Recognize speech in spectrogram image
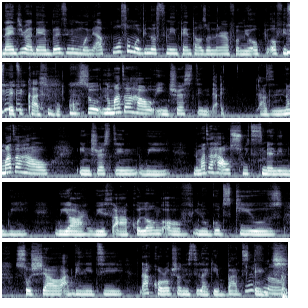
Nigeria they're embezzling money. Some of you not stealing ten thousand naira from your office petty cash book. So no matter how interesting, as in, no matter how interesting we, no matter how sweet smelling we we are with our column of you know good skills, social ability, that corruption is still like a bad stench Yes,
